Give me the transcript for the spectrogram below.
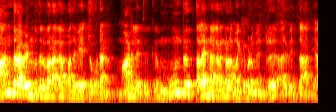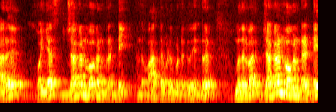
ஆந்திராவின் முதல்வராக பதவியேற்றவுடன் மாநிலத்திற்கு மூன்று தலைநகரங்கள் அமைக்கப்படும் என்று அறிவித்தார். யாரு? Y S Jaganmohan Reddy. அந்த வார்த்தை விடுபட்டிருக்குது என்று முதல்வர் ஜெகன்மோகன் ரெட்டி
